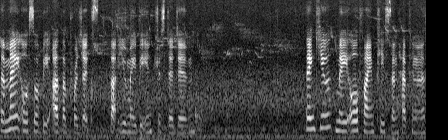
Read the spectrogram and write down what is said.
There may also be other projects that you may be interested in. Thank you. May you all find peace and happiness.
